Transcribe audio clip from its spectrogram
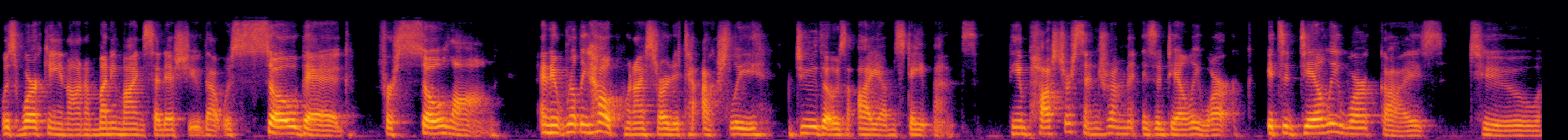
was working on a money mindset issue that was so big for so long. And it really helped when I started to actually do those I am statements. The imposter syndrome is a daily work. It's a daily work, guys, to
